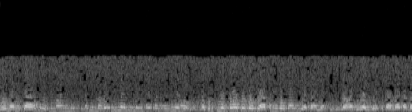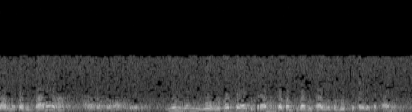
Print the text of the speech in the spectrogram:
وہ میں نے کہا کہ اس زمانے میں لیکن مغربیاں بھی نہیں تھا پنچیاں مشرقیاں کہہ سکو کہ اپنے کو کہہ دیا تھا یا کسی وہاں جو ایگزٹ کر رہا تھا براہمنوں کا بھی تھا نا وہاں۔ نہیں یعنی وہ ہو سکتا ہے کہ براہمن کا فلسفہ جو تھا، وہ تو بدھ سے پہلے کا تھا نہیں۔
